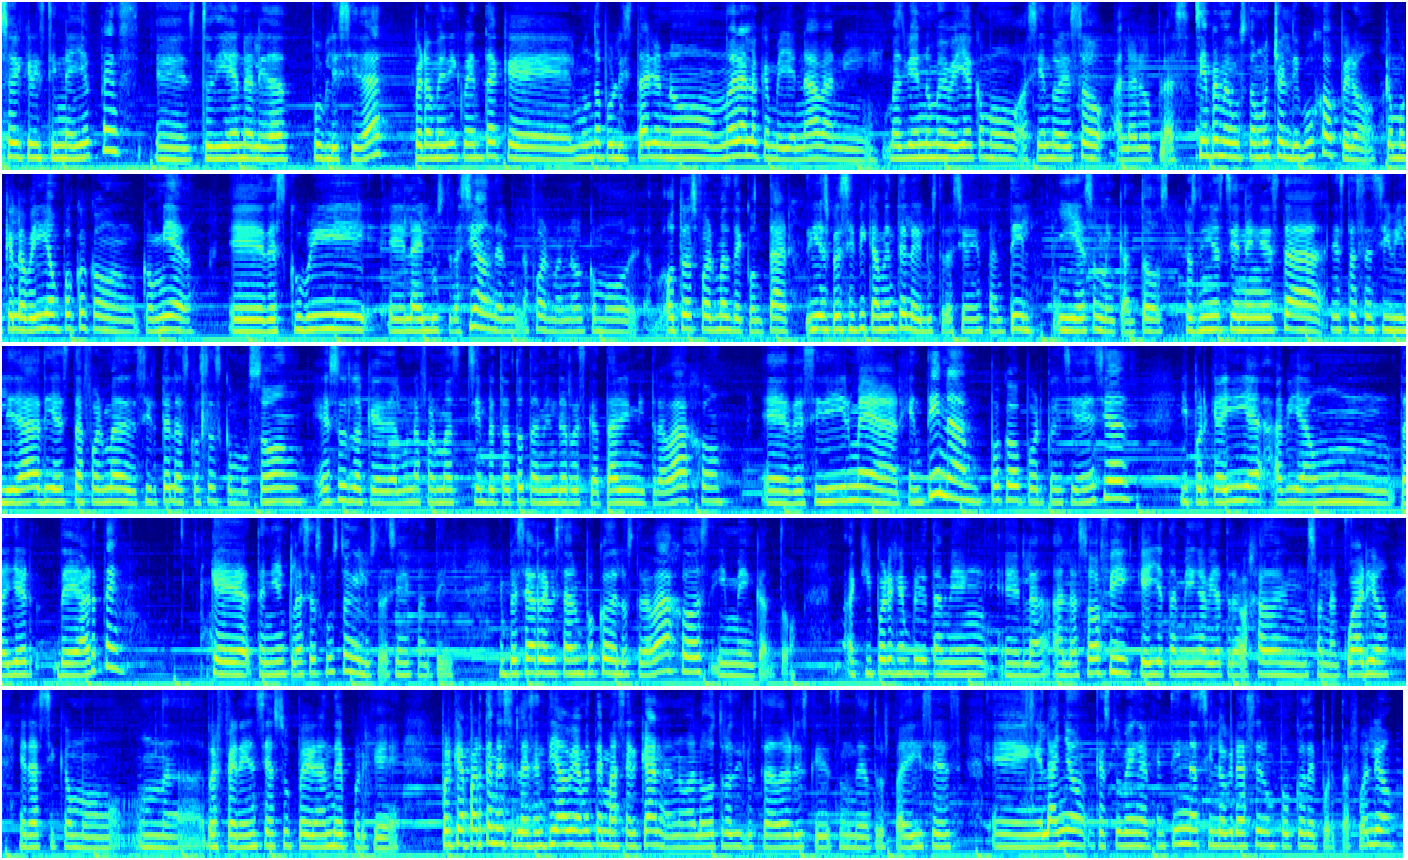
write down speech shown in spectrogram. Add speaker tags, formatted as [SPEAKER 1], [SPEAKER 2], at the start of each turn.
[SPEAKER 1] Soy Cristina Yepes, eh, estudié en realidad publicidad, pero me di cuenta que el mundo publicitario no, no, era lo que me llenaba, ni más bien no me veía como haciendo eso a largo plazo. Siempre me gustó mucho el dibujo, pero como que lo veía un poco con, con miedo. Eh, descubrí eh, la ilustración de alguna forma, ¿no? como otras formas de contar y específicamente la ilustración infantil y eso me encantó. Los niños tienen esta, esta sensibilidad y esta forma de decirte las cosas como son. Eso es lo que de alguna forma siempre trato también de rescatar en mi trabajo. Eh, decidí irme a Argentina un poco por coincidencia y porque ahí había un taller de arte que tenían clases justo en ilustración infantil. Empecé a revisar un poco de los trabajos y me encantó. Aquí, por ejemplo, yo también eh, a la Sofi, que ella también había trabajado en Zona Acuario, era así como una referencia súper grande porque, porque aparte me la sentía obviamente más cercana ¿no? a los otros ilustradores que son de otros países. En el año que estuve en Argentina sí logré hacer un poco de portafolio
